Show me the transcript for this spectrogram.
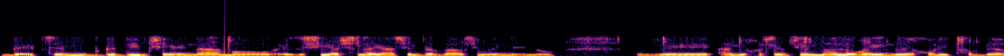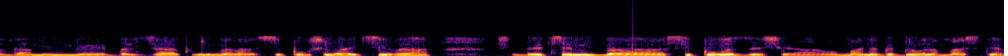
בעצם בגדים שאינם או איזושהי אשליה של דבר שהוא איננו. ואני חושב שמה לא ראינו יכול להתחבר גם עם אה, בלזק ועם הסיפור של היצירה, שבעצם בסיפור הזה שהאומן הגדול, המאסטר,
